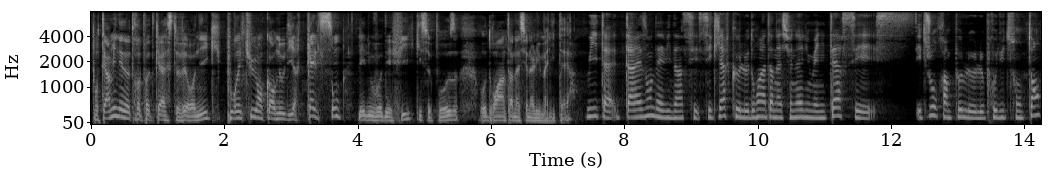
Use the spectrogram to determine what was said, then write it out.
Pour terminer notre podcast, Véronique, pourrais-tu encore nous dire quels sont les nouveaux défis qui se posent au droit international humanitaire? Oui, tu raison David. Hein. C'est clair que le droit international humanitaire, c'est est toujours un peu le, produit de son temps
